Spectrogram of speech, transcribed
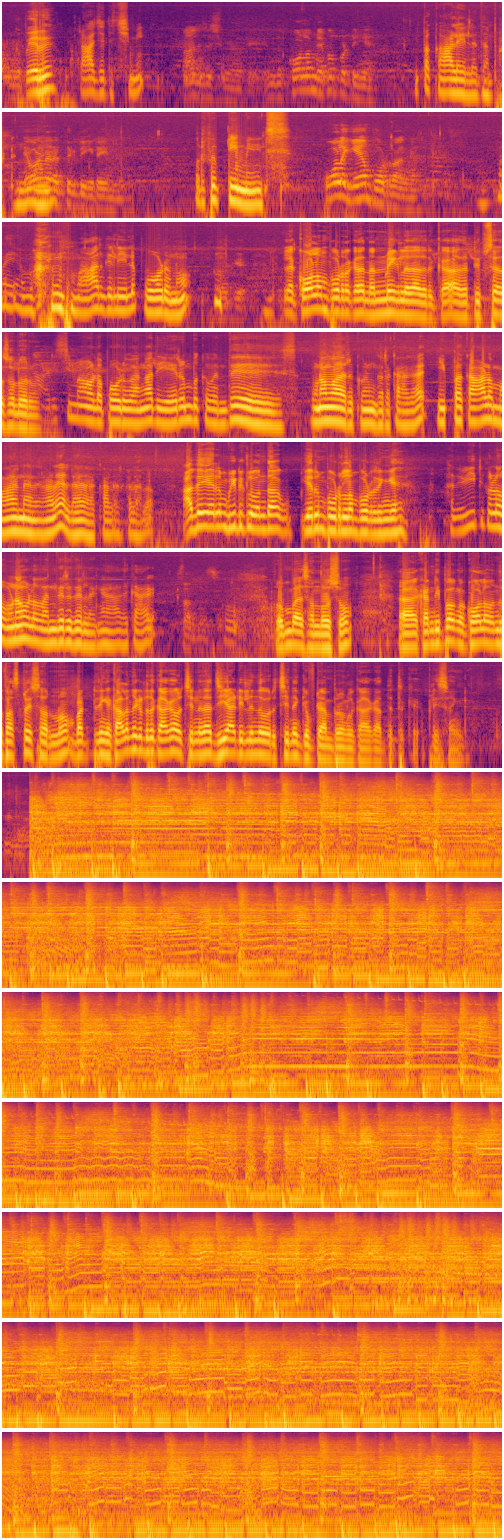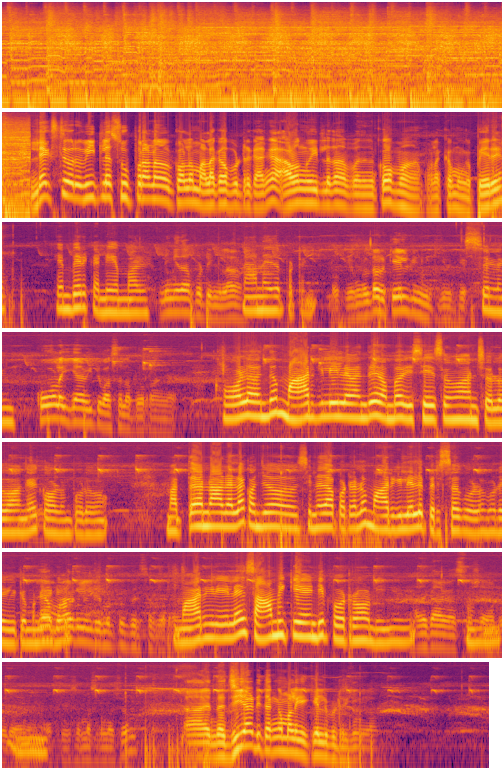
உங்கள் பேர்? ராஜலட்சுமி. இந்த கோலம் எப்போ போட்டீங்க? இப்போ காலையில் தான் போட்டுங்க. ஒரு ஃபிஃப்டீன் மினிட்ஸ் கோலம் ஏன் போடுறாங்க? மார்கழியில் போடணும். ஓகே இல்லை கோலம் போடுறதுக்காக நன்மைகள் ஏதாவது இருக்கா? அதை டிப்ஸ் ஏதாவது சொல்ல வரும் அரிசி மாவில் போடுவாங்க. அது எறும்புக்கு வந்து உணவாக இருக்குங்கிறதுக்காக. இப்போ காலம் மாறினதுனால எல்லாம் கலர் கலராக அதே எறும்பு வீட்டுக்குள்ள வந்தால் எறும்பு பவுடர்லாம் போடுறீங்க? அது வீட்டுக்குள்ளே உணவில் வந்துடுது இல்லைங்க அதுக்காக. ரொம்ப சந்தோஷம். கண்டிப்பாக உங்கள் கோலம் வந்து ஃபஸ்ட் ப்ரைஸ் வரணும். பட் நீங்கள் கலந்துக்கிட்டதுக்காக ஒரு சின்னதாக ஜிஆர்டிலேருந்து ஒரு சின்ன கிஃப்ட் உங்களுக்காக காத்துட்ருக்கு ப்ளீஸ் வாங்கி நெக்ஸ்ட் ஒரு வீட்டில் சூப்பரான ஒரு கோலம் அழகாக போட்டிருக்காங்க. அவங்க வீட்டில் தான் அம்மா, வணக்கம். உங்கள் பேர்? என் பேர் கன்னியம்மாள். நீங்கள் தான் போட்டிங்களா? நானே தான் போட்டேன் ஓகே உங்கள்கிட்ட ஒரு கேள்வி இருக்கு. சொல்லுங்க. கோலம் ஏன் வீட்டு வாசலில் போடுறாங்க? கோலம் வந்து மார்கழியில் வந்து ரொம்ப விசேஷமான்னு சொல்லுவாங்க கோலம் போடுவோம். மற்ற நாளெல்லாம் கொஞ்சம் சின்னதாக போட்டாலும் மார்கழியில் பெருசாக கோலம் போடுவோம் வீட்டு முன்னாடி. மார்கழியில் சாமிக்கு வேண்டி போடுறோம் அப்படின்னு. இந்த ஜிஆர்டி தங்க மாளிகை கேள்விப்பட்டிருக்கீங்களா?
